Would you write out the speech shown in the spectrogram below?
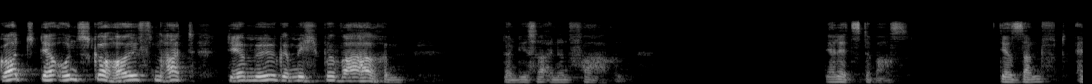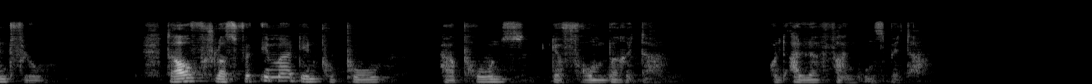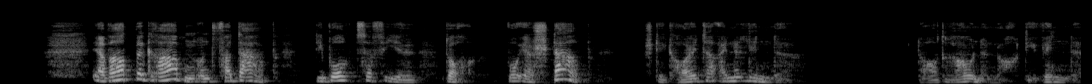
Gott, der uns geholfen hat, der möge mich bewahren. Dann ließ er einen fahren. Der letzte war's, der sanft entfloh. Drauf schloss für immer den Popo Herr Bruns, der frumbe Ritter und alle fanden's bitter. Er ward begraben und verdarb, die Burg zerfiel, doch wo er starb, steht heute eine Linde, dort raunen noch die Winde.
